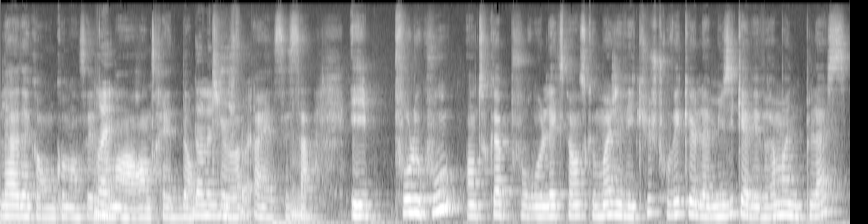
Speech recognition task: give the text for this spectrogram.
là d'accord, on commençait Ouais. vraiment à rentrer dedans. Dans tu vois. ouais. c'est Mm. ça. Et pour le coup, en tout cas pour l'expérience que moi j'ai vécue, je trouvais que la musique avait vraiment une place.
